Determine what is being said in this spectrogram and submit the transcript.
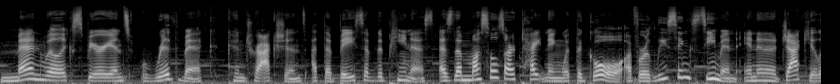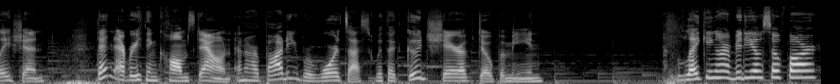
Men will experience rhythmic contractions at the base of the penis as the muscles are tightening with the goal of releasing semen in an ejaculation. Then everything calms down and our body rewards us with a good share of dopamine. Liking our video so far?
